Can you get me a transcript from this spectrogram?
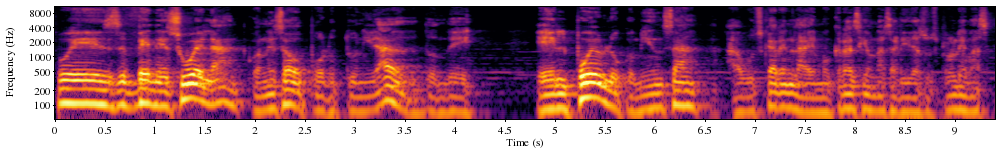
Pues Venezuela, con esa oportunidad donde el pueblo comienza a buscar en la democracia una salida a sus problemas,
